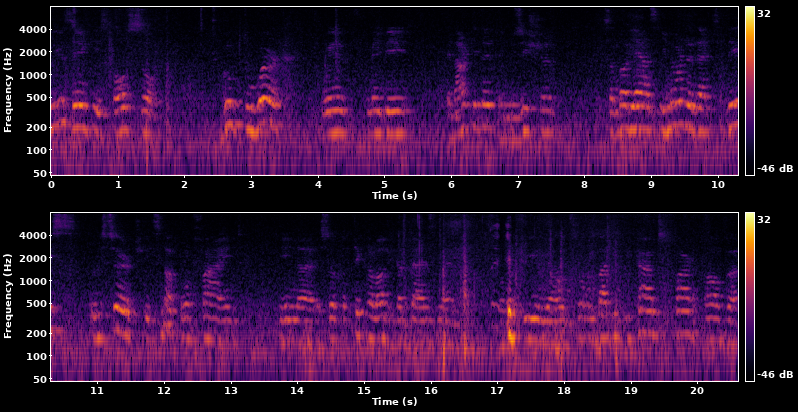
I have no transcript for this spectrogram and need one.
do you think it's also good to work with maybe an architect, a musician, somebody else, in order that this research is not confined in a sort of technological advancement of material and so on, but it becomes part of uh,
